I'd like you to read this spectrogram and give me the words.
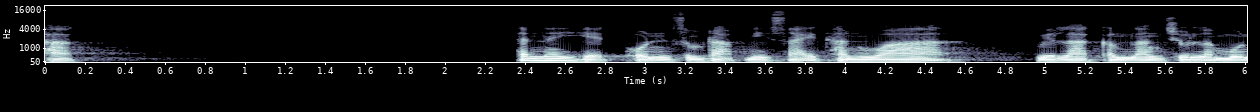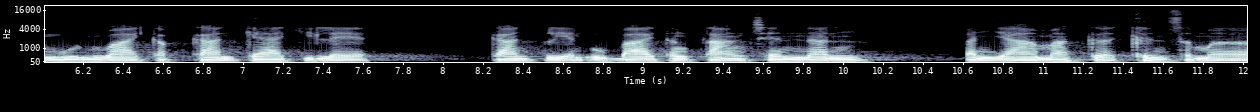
พัก ท่านให้เหตุผลสำหรับนิสัยท่านว่า เวลากำลังชุลมุนวุ่นวายกับการแก้กิเลส การเปลี่ยนอุบายต่างๆ เช่นนั้น ปัญญามักเกิดขึ้นเสมอ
